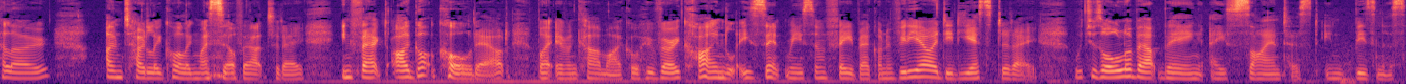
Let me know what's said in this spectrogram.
Hello. I'm totally calling myself out today. In fact, I got called out by Evan Carmichael, who very kindly sent me some feedback on a video I did yesterday, which is all about being a scientist in business.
